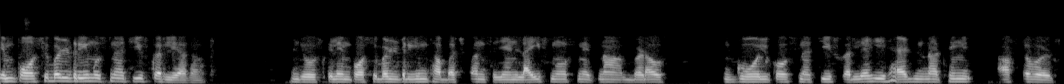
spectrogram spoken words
इम्पॉसिबल ड्रीम उसने अचीव कर लिया था। जो उसके लिए इम्पॉसिबल ड्रीम था बचपन से एंड लाइफ में उसने इतना बड़ा उस गोल को उसने अचीव कर लिया. ही हैड नथिंग आफ्टरवर्ड्स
